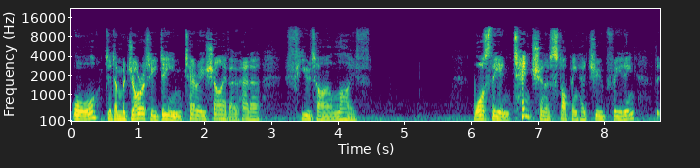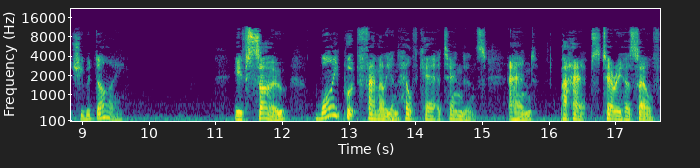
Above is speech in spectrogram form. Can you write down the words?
or did a majority deem Terri Schiavo had a futile life? Was the intention of stopping her tube feeding that she would die? If so, why put family and healthcare attendants and, perhaps, Terri herself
